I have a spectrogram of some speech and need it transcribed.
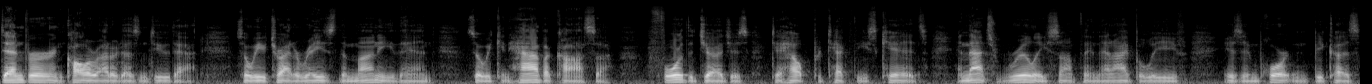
Denver and Colorado doesn't do that. So we try to raise the money then so we can have a CASA for the judges to help protect these kids. And that's really something that I believe is important because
